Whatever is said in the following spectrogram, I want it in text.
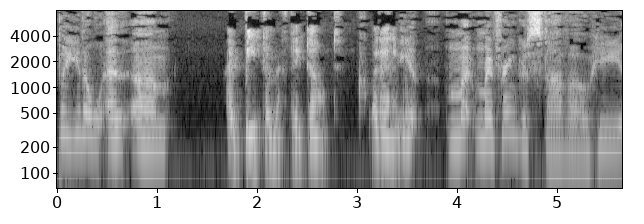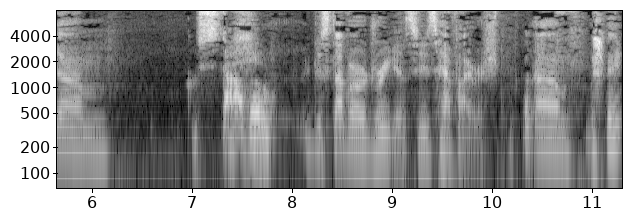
but, you know, uh, um, I beat them if they don't. But anyway, my my friend Gustavo, he um, Gustavo. Gustavo Rodriguez. He's half Irish. Um, he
